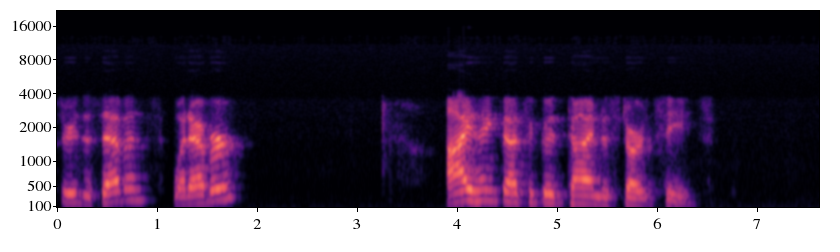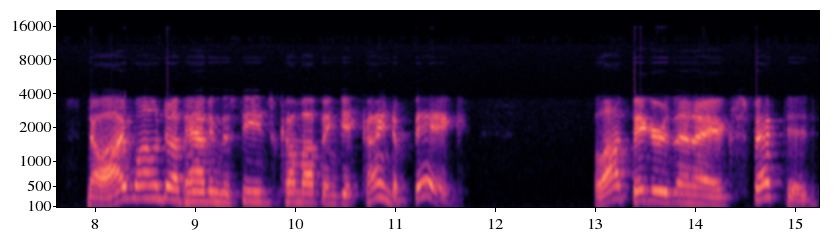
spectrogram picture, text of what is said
through the 7th, whatever, I think that's a good time to start seeds. Now, I wound up having the seeds come up and get kind of big, a lot bigger than I expected,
